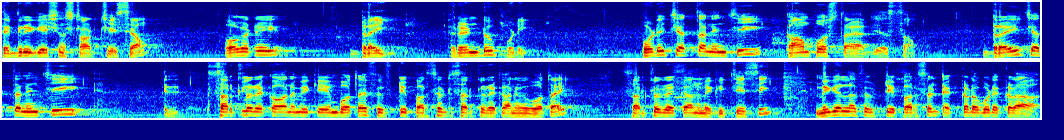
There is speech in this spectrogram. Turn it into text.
సెగ్రిగేషన్ స్టార్ట్ చేసాం ఒకటి డ్రై. రెండు పొడి. పొడి చెత్త నుంచి కాంపోస్ట్ తయారు చేస్తాం. డ్రై చెత్త నుంచి సర్క్యులర్ ఎకానమీకి ఏం పోతాయి? ఫిఫ్టీ పర్సెంట్ సర్క్యులర్ ఎకానమీ పోతాయి. సర్క్యులర్ ఎకానమీకి ఇచ్చేసి మిగిలిన ఫిఫ్టీ పర్సెంట్ ఎక్కడ కూడా ఇక్కడ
